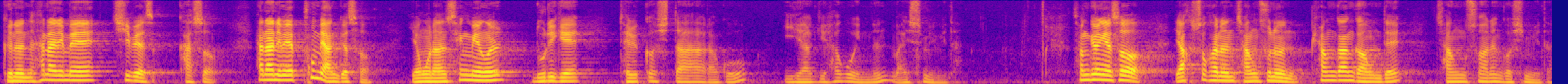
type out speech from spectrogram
그는 하나님의 집에 가서 하나님의 품에 안겨서 영원한 생명을 누리게 될 것이다라고 이야기하고 있는 말씀입니다. 성경에서 약속하는 장수는 평강 가운데 장수하는 것입니다.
